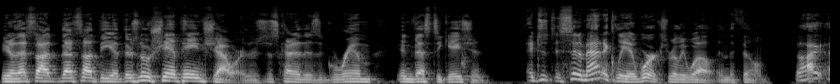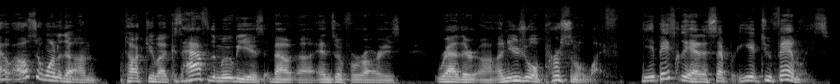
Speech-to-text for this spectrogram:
you know that's not that's not the uh, there's no champagne shower. There's just kind of this grim investigation. It just cinematically it works really well in the film. I, I also wanted to um talk to you about because half of the movie is about uh, Enzo Ferrari's rather uh, unusual personal life. He basically had a separate he had two families,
